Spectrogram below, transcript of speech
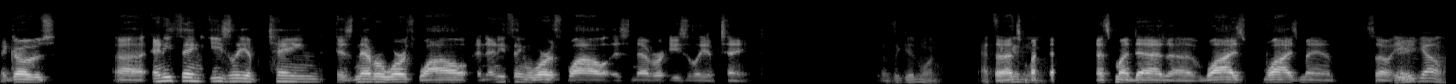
it goes uh, anything easily obtained is never worthwhile and anything worthwhile is never easily obtained that's a good one that's so a that's good my, one that's my dad, uh, wise wise man. So he, there you go.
